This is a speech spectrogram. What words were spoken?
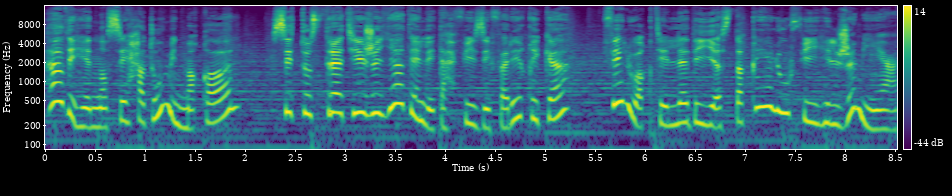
هذه النصيحة من مقال ست استراتيجيات لتحفيز فريقك في الوقت الذي يستقيل فيه الجميع.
